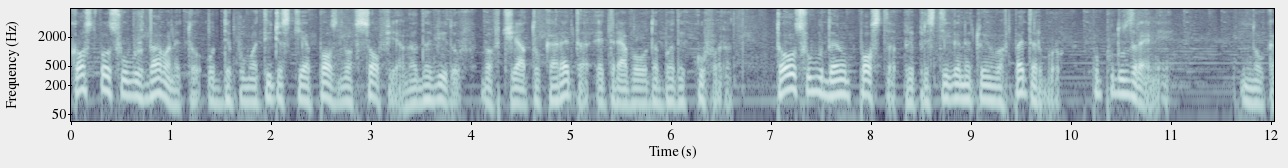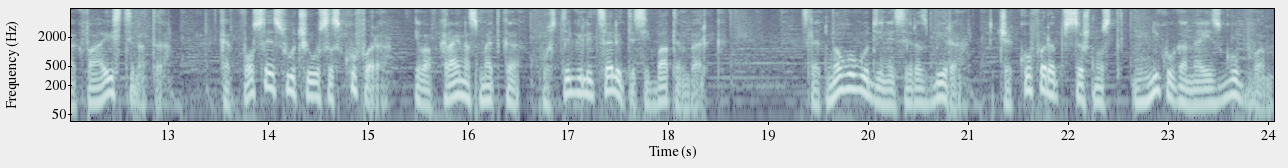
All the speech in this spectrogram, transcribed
коства освобождаването от дипломатическия пост в София на Давидов, в чиято карета е трябвало да бъде куфърът. Той е освободен от поста при пристигането им в Петербург по подозрение. Но каква е истината? Какво се е случило с куфара и в крайна сметка постига ли целите си Батенберг? След много години се разбира, че куфарът всъщност никога не е изгубван,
